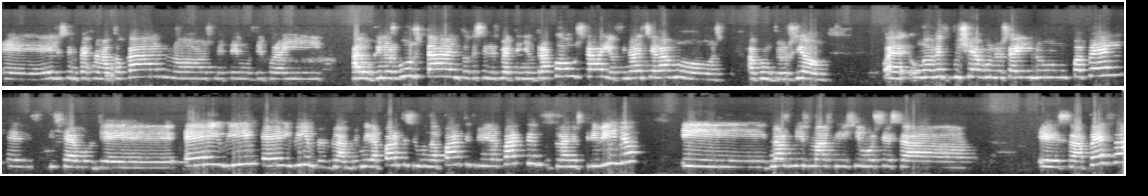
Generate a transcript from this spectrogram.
eh, eles empezan a tocar, nós metemos de por aí algo que nos gusta, entonces eles meten outra cousa e ao final chegamos á conclusión unha vez puxémonos aí nun papel e dixémoslle A, B, A, B, en plan, primeira parte, segunda parte, primeira parte, en plan estribillo, e nós mismas diriximos esa esa peza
